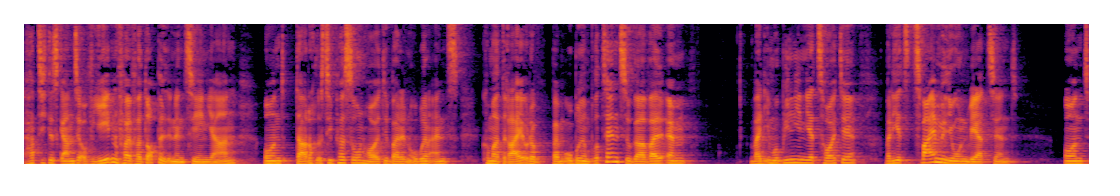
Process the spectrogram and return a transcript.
hat sich das Ganze auf jeden Fall verdoppelt in den 10 Jahren und dadurch ist die Person heute bei den oberen 1 0,3 oder beim oberen Prozent sogar, weil, ähm, weil die Immobilien jetzt heute, weil die jetzt 2 Millionen wert sind. Und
